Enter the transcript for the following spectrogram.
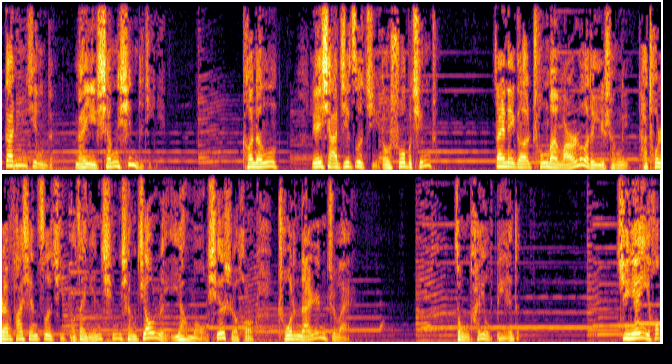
干净的、难以相信的几年。可能连夏姬自己都说不清楚，在那个充满玩乐的一生里，他突然发现自己不再年轻，像焦蕊一样。某些时候，除了男人之外。总还有别的。几年以后，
